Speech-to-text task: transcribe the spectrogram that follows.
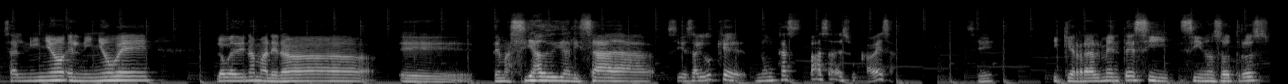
O sea, el niño, el niño ve, lo ve de una manera eh, demasiado idealizada, ¿sí? Es algo que nunca pasa de su cabeza, ¿sí? Y que realmente si, si nosotros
